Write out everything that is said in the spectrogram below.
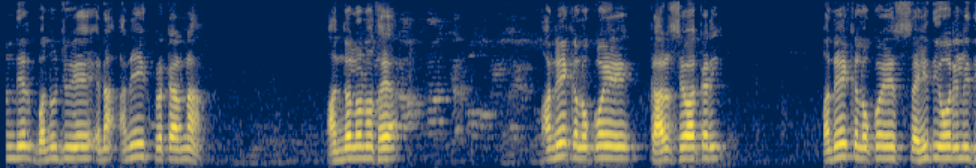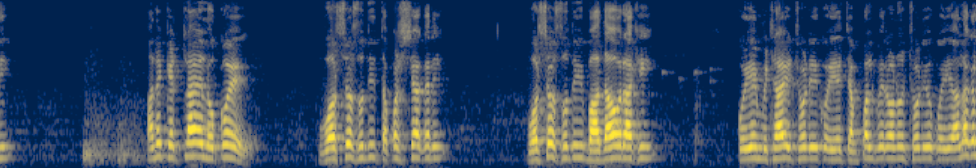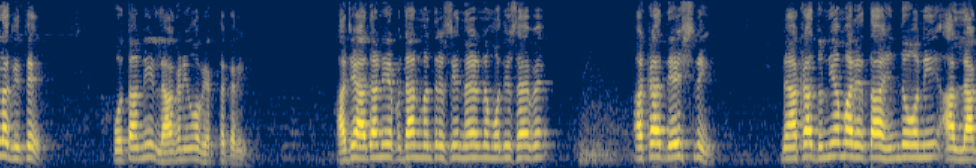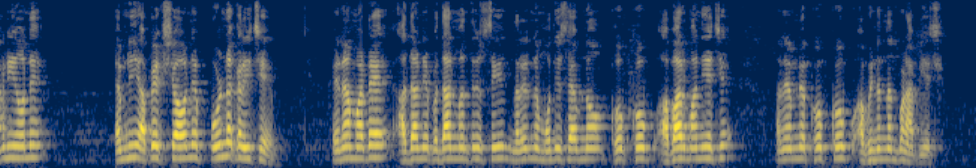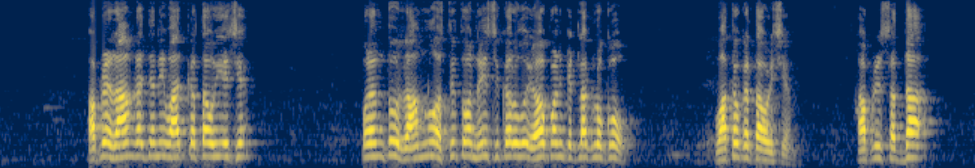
મંદિર બનવું જોઈએ એના અનેક પ્રકારના આંદોલનો થયા. અનેક લોકોએ કાર સેવા કરી. અનેક લોકોએ શહીદી ઓરી લીધી. અને કેટલાય લોકોએ વર્ષો સુધી તપસ્યા કરી. વર્ષો સુધી બાધાઓ રાખી, કોઈએ મીઠાઈ છોડી, કોઈએ ચંપલ પહેરવાનું છોડ્યું, કોઈએ અલગ અલગ રીતે પોતાની લાગણીઓ વ્યક્ત કરી. આજે આદરણીય પ્રધાનમંત્રી શ્રી નરેન્દ્ર મોદી સાહેબે આખા દેશની ને આખા દુનિયામાં રહેતા હિન્દુઓની આ લાગણીઓને, એમની અપેક્ષાઓને પૂર્ણ કરી છે. એના માટે આદરણીય પ્રધાનમંત્રી શ્રી નરેન્દ્ર મોદી સાહેબનો ખૂબ ખૂબ આભાર માનીએ છીએ. અને એમને ખૂબ ખૂબ અભિનંદન પણ આપીએ છીએ. આપણે રામ રાજ્યની વાત કરતા હોઈએ છીએ, પરંતુ રામનું અસ્તિત્વ નહીં સ્વીકારવું એવા પણ કેટલાક લોકો વાતો કરતા હોય છે. આપણી શ્રદ્ધા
